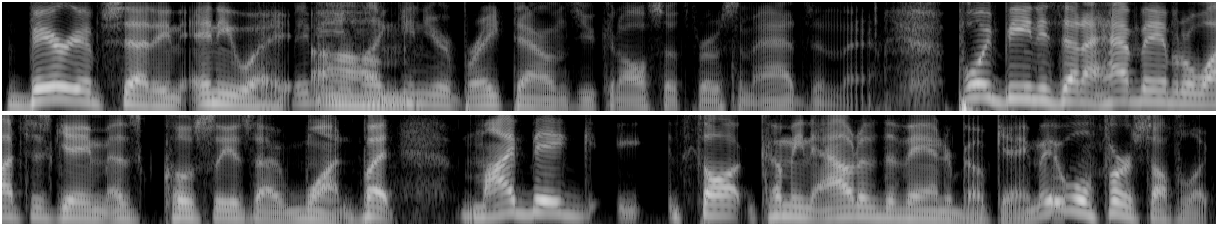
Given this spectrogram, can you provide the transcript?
Very upsetting. Anyway, Maybe um, like in your breakdowns, you could also throw some ads in there. point being is that I haven't been able to watch this game as closely as I want. But my big thought coming out of the Vanderbilt game, it, well, first off, look,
